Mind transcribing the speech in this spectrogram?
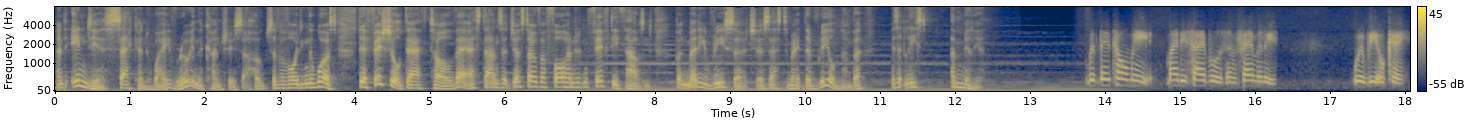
And India's second wave ruined the country's hopes of avoiding the worst. The official death toll there stands at just over 450,000, but many researchers estimate the real number is at least a million. But they told me my disciples and family will be okay.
